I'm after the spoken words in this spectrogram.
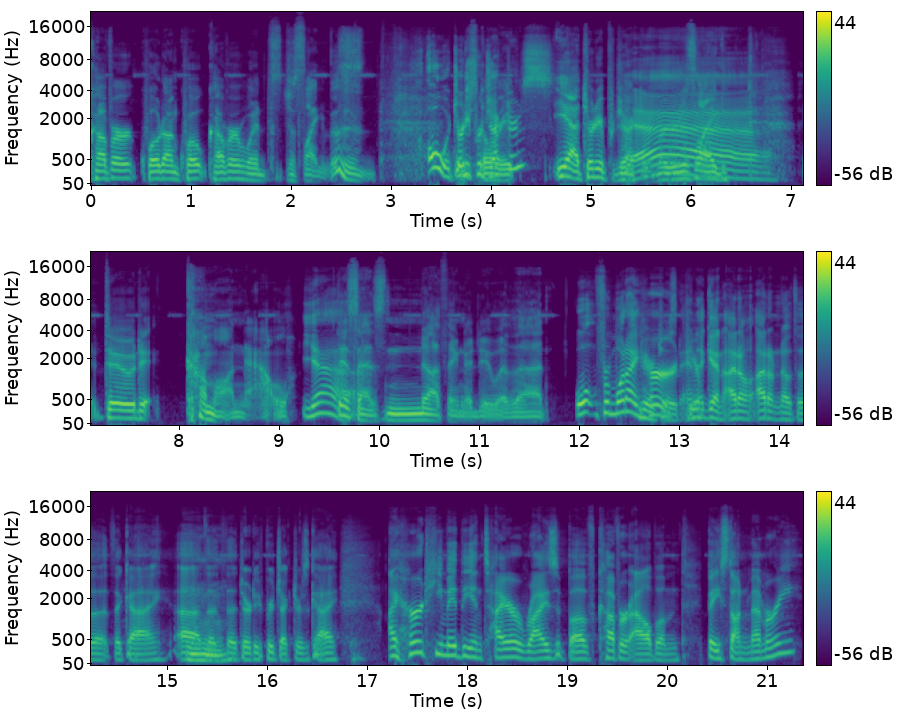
cover, quote unquote cover, where it's just like this is, Oh, Dirty story. Projectors. yeah, dirty projector. Where you're just like, dude, come on now. yeah. This has nothing to do with that. Well, from what I You're heard, just- and again, I don't, I don't know the the guy, uh, the Mm-hmm. the Dirty Projectors guy. I heard he made the entire Rise Above cover album based on memory.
